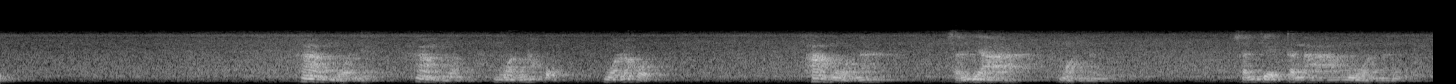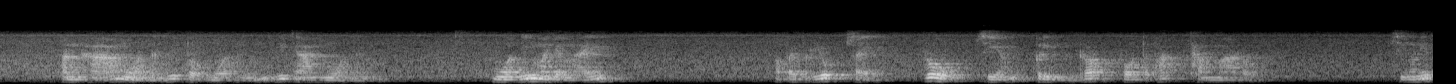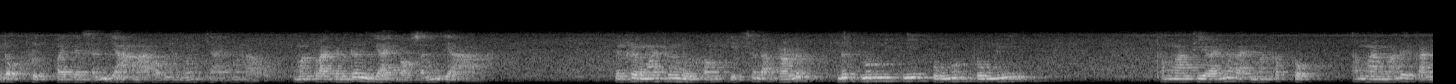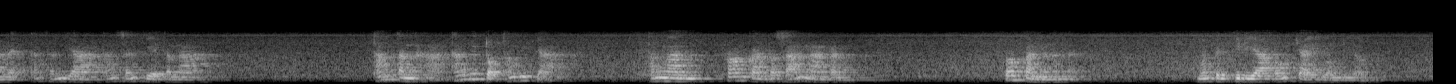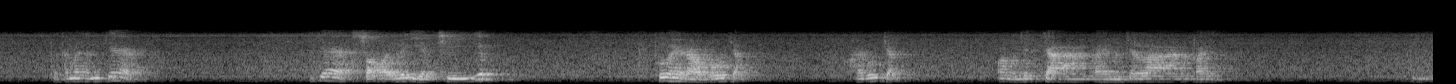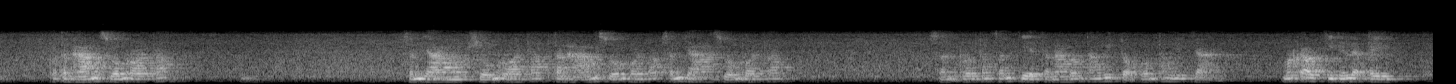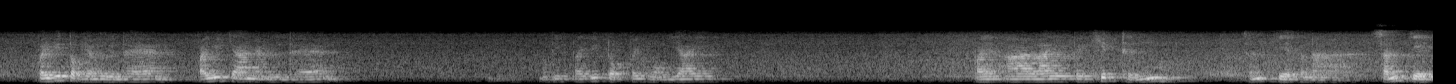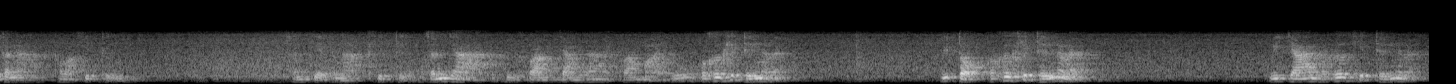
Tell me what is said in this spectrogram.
ห้าหมวดเนี่ยห้าหมวดหมวดละหกหมวดละหกห้าหมวดนะ สัญญาหมวดหนึ่งสัญเจตนาหมวดหนึ่งปัญหาหมวดหนึ่งวิตกหมวดหนึ่งวิจารหมวดหนึ่ง หมวดนี้มาจากไหน เอาไปประยุกต์ใส่รูปเสียงกลิ่นรสโผฏฐัพธรรมารมสิ่งนี้ตกผลึกไปเป็นสัญญาอารมณ์ในหัวใจของเรา มันกลายเป็นเรื่องใหญ่ของสัญญา เป็นเครื่องไม้เครื่องมือของจิตสำหรับระลึกนึกนู้นนิดนี้ปรุงนู้นปรุงนี้ทำงานทีไรเมื่อไรมันก็ปลุกทำงานมาด้วยกันแหละ ทั้งสัญญา ทั้งสัญเจตนา ทั้งตัณหา ทั้งวิตกทั้งวิจาร ทำงานพร้อมกันประสานงานกันพร้อมกันอย่างนั้นแหละมันเป็นกิริยาของใจดวงเดียว แต่ทำไมท่านแยก แยกซอยละเอียดชียิบ เพื่อให้เรารู้จัก ให้รู้จัก ว่ามันจะจางไปมันจะลางไปพอตัณหามาสวมรอยครับ สัญญามาสวมรอยครับตัณหามาสวมรอยครับสัญญาสวมรอยครับสันรวมทั้งสังเกตนารวมทั้งวิตกรวมทั้งวิจารมันก็เอาจิตนี่แหละไป ไปวิตกอย่างอื่นแทน ไปวิจารอย่างอื่นแทนบางทีไปวิตกไปห่วงใยไปอะไรไปคิดถึง สังเจตนา สัญเจตนาเขาว่าคิดถึง สัญเจตนาคิดถึง สัญญาก็คือความจำได้ ความหมายรู้ก็คือคิดถึงนั่นแหละวิตกก็คือคิดถึงนั่นแหละวิจารก็คือคิดถึงนั่นแหละ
